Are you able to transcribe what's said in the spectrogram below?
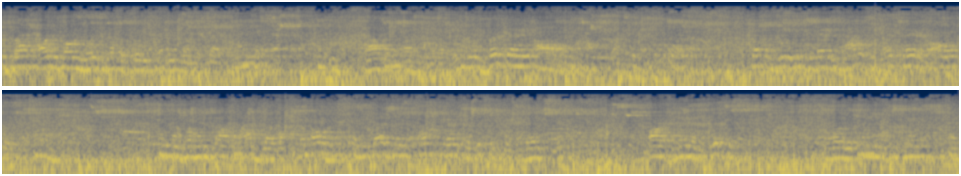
Artie's already opened up a 30 seconds on the set. His birthday. Stephen the right there, all over it. He's got 100,000 laps ago. Oh, and he does it uncharacteristically. Art man, this is one of the and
